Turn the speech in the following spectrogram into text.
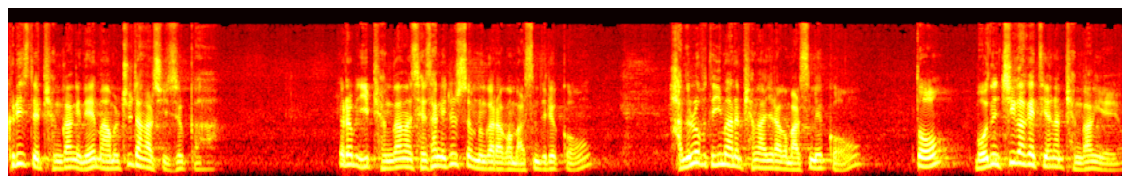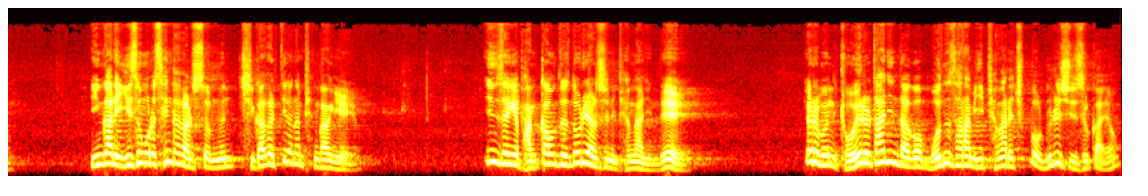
그리스도의 평강이 내 마음을 주장할 수 있을까? 여러분, 이 평강은 세상에 줄 수 없는 거라고 말씀드렸고, 하늘로부터 임하는 평안이라고 말씀했고, 또 모든 지각에 뛰어난 평강이에요. 인간의 이성으로 생각할 수 없는 지각을 뛰어난 평강이에요. 인생의 반가운데 놀이할 수 있는 평안인데, 여러분, 교회를 다닌다고 모든 사람이 이 평안의 축복을 누릴 수 있을까요?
